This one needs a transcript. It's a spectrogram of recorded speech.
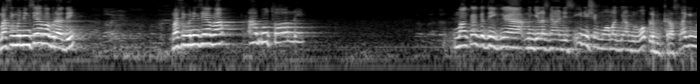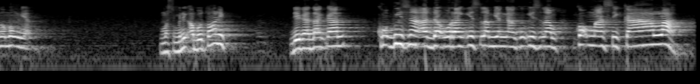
Masih mending siapa berarti? Masih mending siapa? Abu Talib. Maka ketika menjelaskan hadis ini Syekh Muhammad bin Abdul Wahab lebih keras lagi ngomongnya. Masih mending Abu Talib. Dia katakan kok bisa ada orang Islam yang ngaku Islam kok masih kalah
